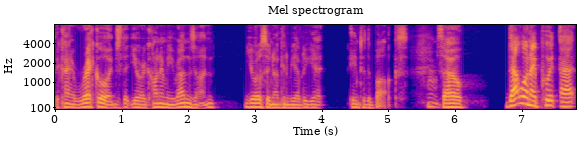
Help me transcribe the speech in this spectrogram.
the kind of records that your economy runs on, you're also not going to be able to get into the box. Hmm. So, that one I put at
